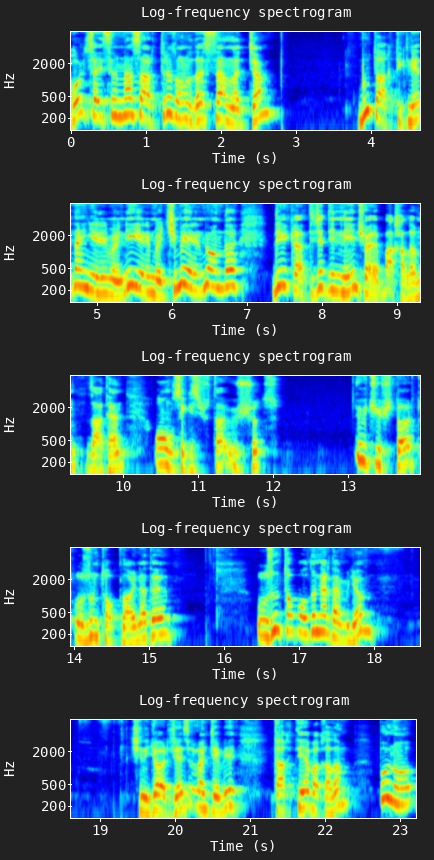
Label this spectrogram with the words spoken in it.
gol sayısını nasıl arttırıyoruz onu da size anlatacağım. Bu taktik neden yenilmiyor, niye yenilmiyor, kime yenilmiyor onu da dikkatlice dinleyin. Şöyle bakalım zaten 18 şuta 3 şut 3-3-4 uzun topla oynadı. Uzun top olduğunu nereden biliyorum? Şimdi göreceğiz. Önce bir taktiğe bakalım. Bunu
